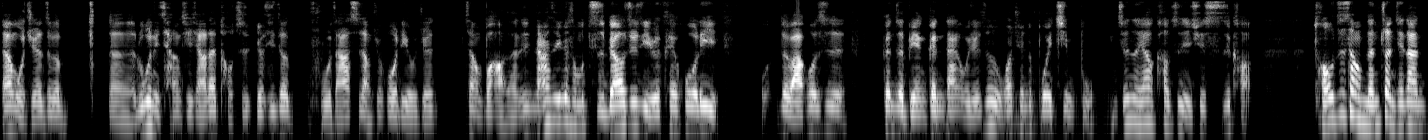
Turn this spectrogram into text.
但我觉得这个，呃，如果你长期想要在投资，尤其这复杂市场去获利，我觉得这样不好的。你拿着一个什么指标，就是以为可以获利，对吧？或者是跟着别人跟单，我觉得这完全都不会进步。你真的要靠自己去思考，投资上能赚钱，但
